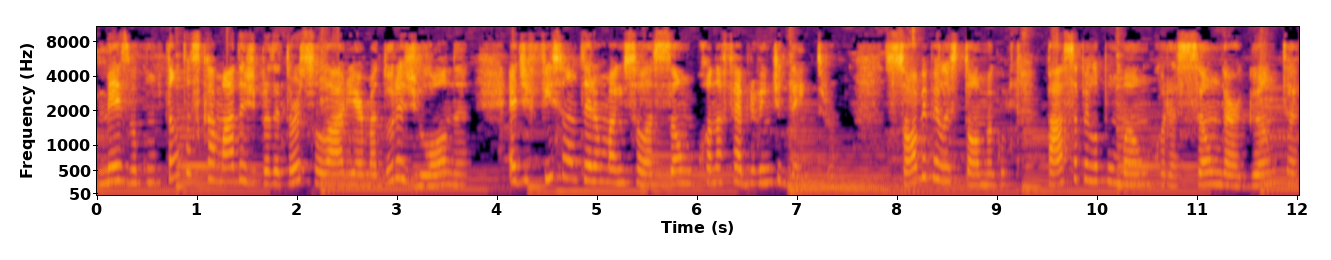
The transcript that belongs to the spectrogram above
Mesmo com tantas camadas de protetor solar e armaduras de lona, é difícil não ter uma insolação quando a febre vem de dentro sobe pelo estômago, passa pelo pulmão, coração, garganta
